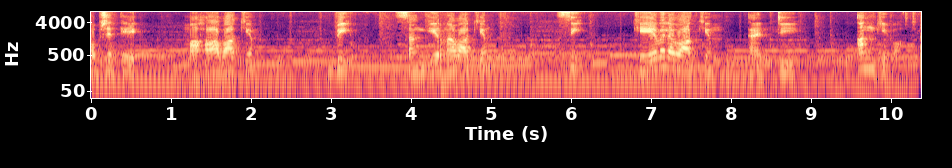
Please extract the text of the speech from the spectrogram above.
ഓപ്ഷൻ എ മഹാവാക്യം. ബി സങ്കീർണവാക്യം സി. കേവലവാക്യം ആൻഡ് ഡി. അങ്കിവാക്യം.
